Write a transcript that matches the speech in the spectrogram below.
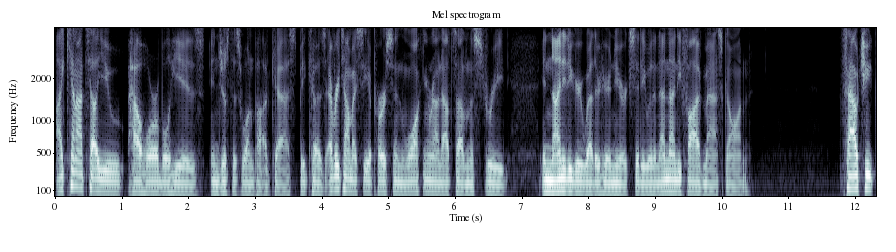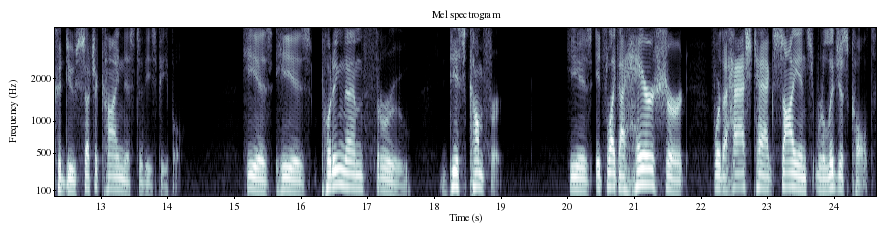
I cannot tell you how horrible he is in just this one podcast because every time I see a person walking around outside on the street in 90 degree weather here in New York City with an N95 mask on, Fauci could do such a kindness to these people. He is he is putting them through discomfort. He is it's like a hair shirt for the hashtag science religious cult.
